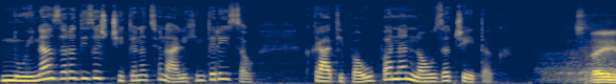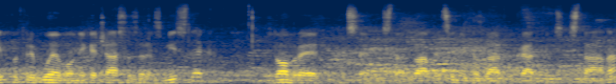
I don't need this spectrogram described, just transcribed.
nujna zaradi zaščite nacionalnih interesov, hkrati pa upa na nov začetek. Sedaj potrebujemo nekaj časa za razmislek. Dobro je, da se sta dva predsednika vlade v kratkem sestana.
